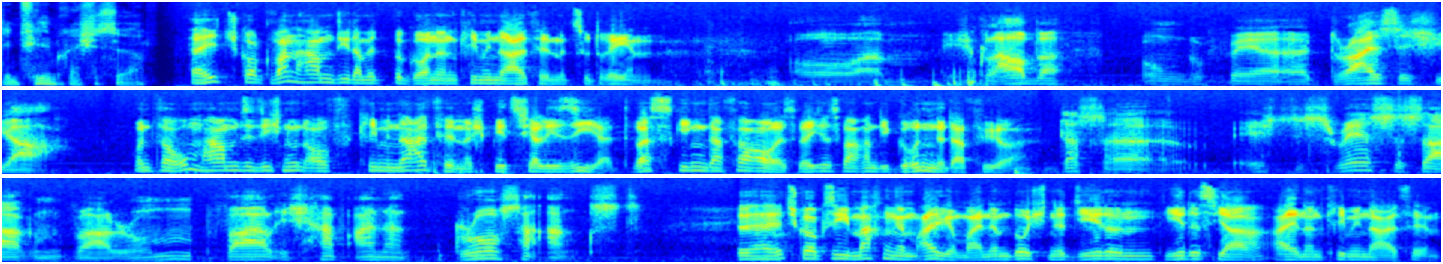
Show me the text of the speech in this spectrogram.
den Filmregisseur. Herr Hitchcock, wann haben Sie damit begonnen, Kriminalfilme zu drehen? Oh, ähm, ich glaube ungefähr äh, 30 Jahre. Und warum haben Sie sich nun auf Kriminalfilme spezialisiert? Was ging da voraus? Welches waren die Gründe dafür? Das äh, ist schwer zu sagen, warum, weil ich habe eine große Angst. Herr Hitchcock, Sie machen im Allgemeinen im Durchschnitt jeden, jedes Jahr einen Kriminalfilm.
